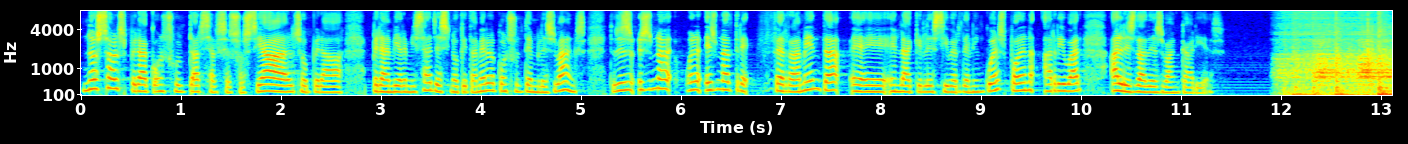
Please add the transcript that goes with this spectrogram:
no sols per a consultar xarxes socials o per a, per a enviar missatges, sinó que també el consultem les bancs. Entonces, és una, és una altra ferramenta eh, en la que les ciberdelinqüents poden arribar a les dades bancàries. Bo,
